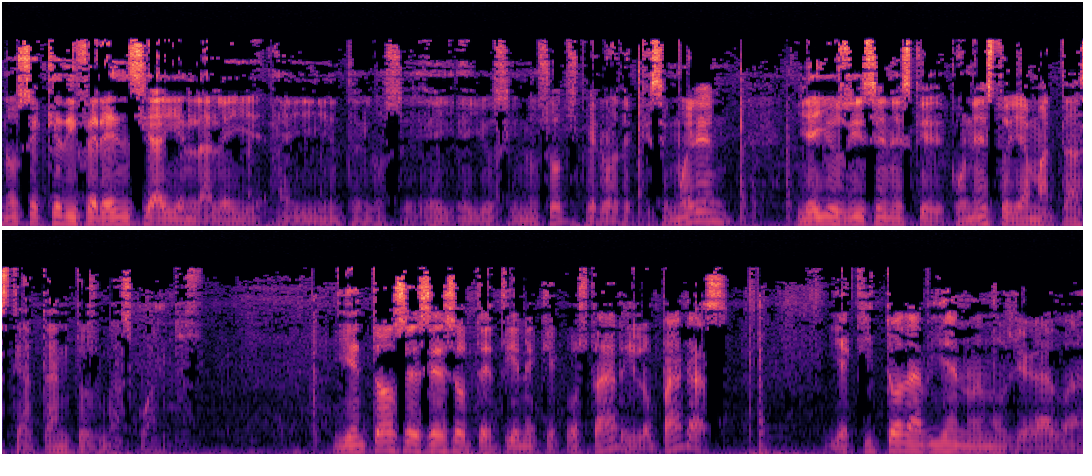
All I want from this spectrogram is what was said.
No sé qué diferencia hay en la ley ahí entre los e- ellos y nosotros, pero de que se mueren y ellos dicen es que con esto ya mataste a tantos más cuantos. Y entonces eso te tiene que costar y lo pagas. Y aquí todavía no hemos llegado a,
